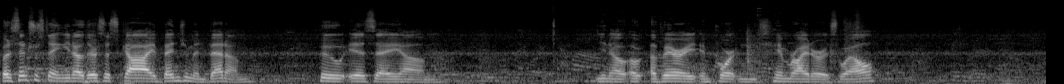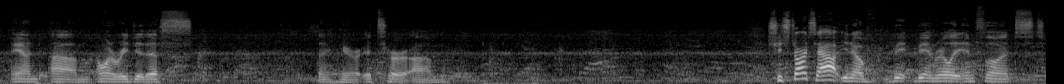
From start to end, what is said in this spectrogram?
but it's interesting, you know, there's this guy, Benjamin Beddome, who is a, um, you know, a, a, very important hymn writer as well. And um, I want to read you this thing here. It's her. Um, she starts out, you know, be, being really influenced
